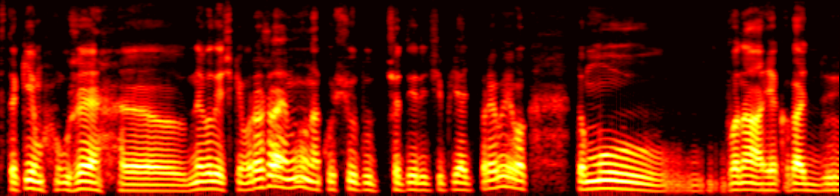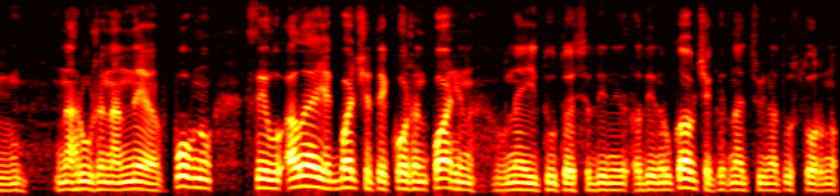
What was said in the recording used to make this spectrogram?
з таким уже е, невеличким врожаєм. Ну, на кущу тут 4 чи 5 прививок, тому вона як кажуть, д- нагружена не в повну силу. Але як бачите, кожен пагін, в неї тут ось один, один рукавчик на цю і на ту сторону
